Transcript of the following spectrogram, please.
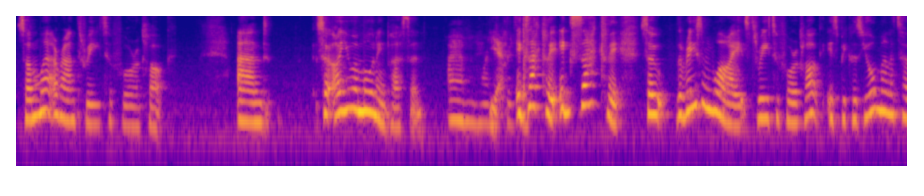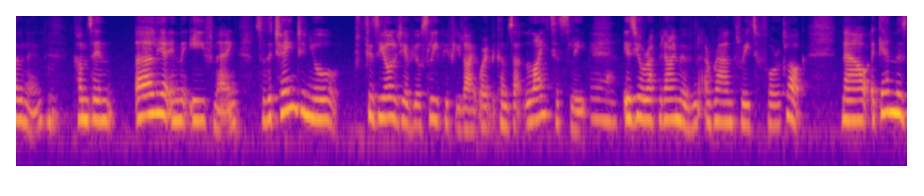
somewhere around 3 to 4 o'clock. And so are you a morning person? I am a morning Yeah, person. exactly, exactly. So the reason why it's three to four o'clock is because your melatonin comes in earlier in the evening. So the change in your physiology of your sleep, if you like, where it becomes that lighter sleep, Yeah. is your rapid eye movement around three to four o'clock. Now, again, there's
